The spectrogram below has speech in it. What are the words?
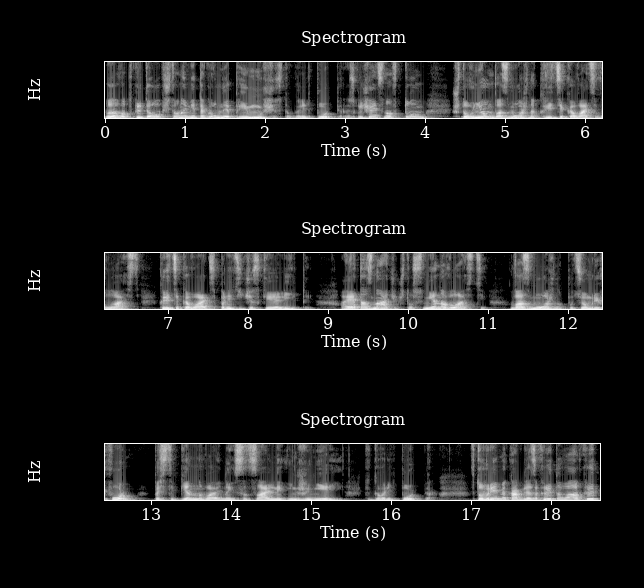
вот это открытое общество, оно имеет огромное преимущество, говорит Поппер. И заключается оно в том, что в нем возможно критиковать власть, критиковать политические элиты. А это значит, что смена власти возможна путем реформ, постепенного социальной инженерии, как говорит Поппер. В то время как для закрытого открыт,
